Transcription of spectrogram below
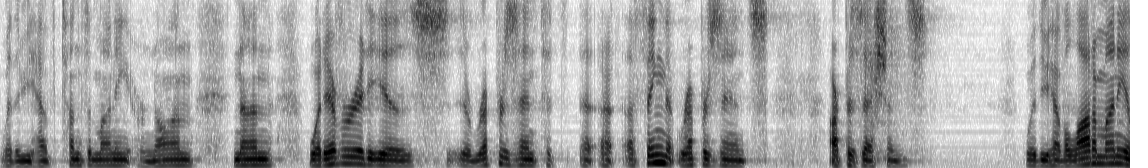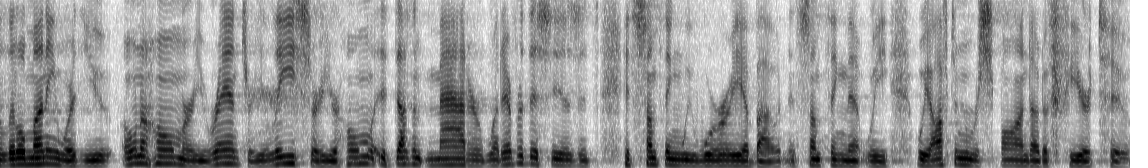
whether you have tons of money or non, none, whatever it is, a, a, uh, uh, a thing that represents our possessions whether you have a lot of money, a little money, whether you own a home or you rent or you lease or you're homeless, it doesn't matter. Whatever this is, it's, it's something we worry about. It's something that we, we often respond out of fear to.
